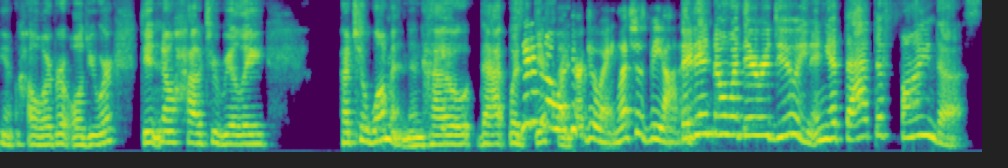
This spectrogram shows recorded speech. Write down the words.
you know, however old you were, didn't know how to really touch a woman and how that was they didn't different. know what they're doing. Let's just be honest. They didn't know what they were doing. And yet that defined us.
